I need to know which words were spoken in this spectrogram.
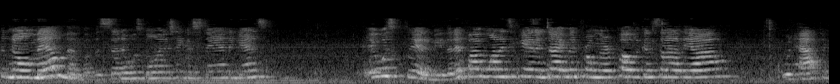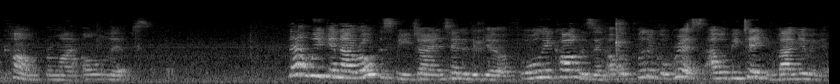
that no male member of the Senate was going to take a stand against him. It was clear to me that if I wanted to hear an indictment from the Republican side of the aisle, would have to come from my own lips. That weekend I wrote the speech I intended to give, fully cognizant of the political risks I would be taking by giving it.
